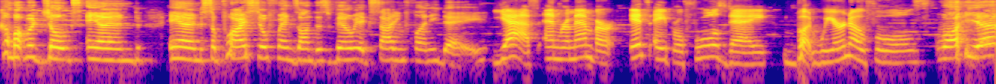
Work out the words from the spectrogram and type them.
come up with jokes and and surprise your friends on this very exciting funny day. Yes, and remember, it's April Fool's Day but we're no fools. Well, yeah.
